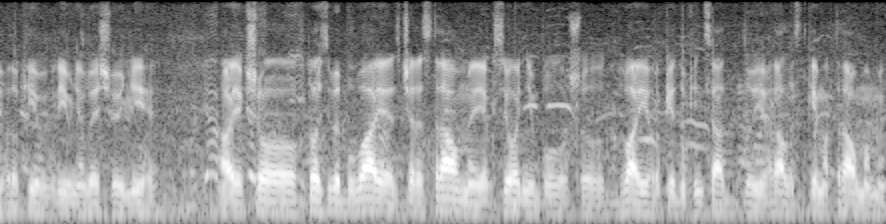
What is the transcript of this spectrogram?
ігроків рівня вищої ліги. А якщо хтось вибуває через травми, як сьогодні було, що два ігроки до кінця доіграли з такими травмами,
